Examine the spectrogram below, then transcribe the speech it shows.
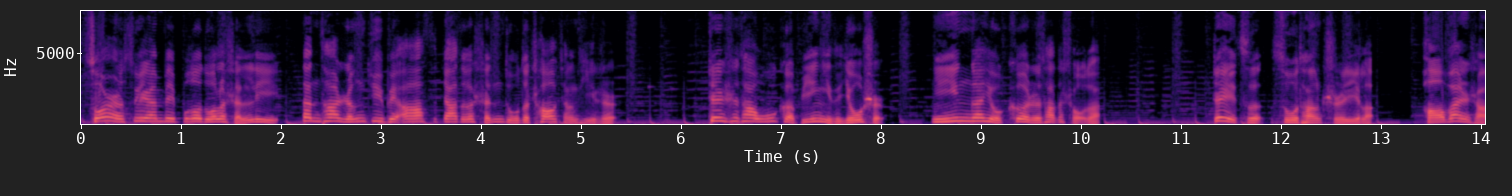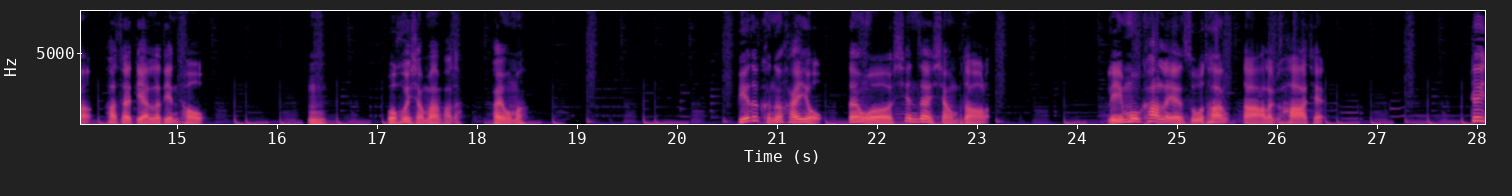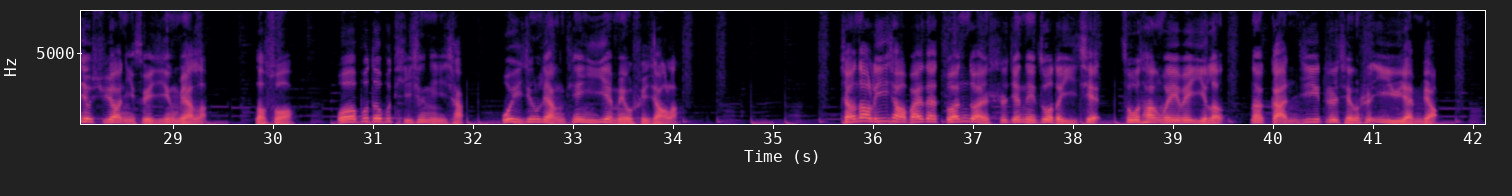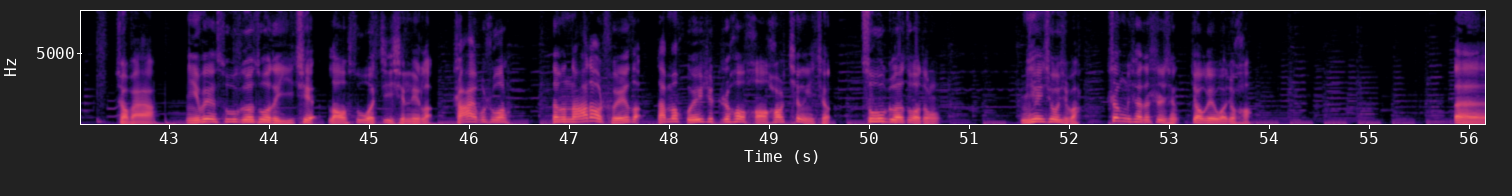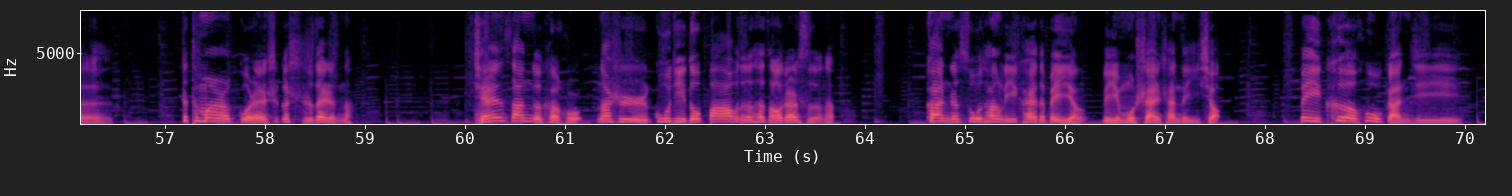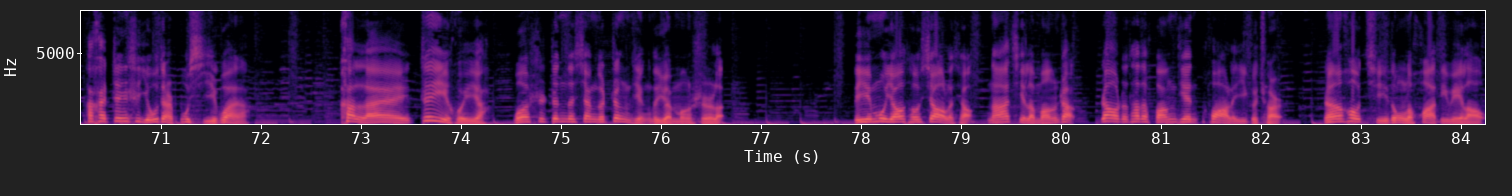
索尔虽然被剥夺了神力，但他仍具备阿斯加德神族的超强体质，这是他无可比拟的优势。你应该有克制他的手段。这次苏汤迟疑了，好半晌，他才点了点头：“嗯，我会想办法的。还有吗？别的可能还有，但我现在想不到了。”李牧看了眼苏汤，打了个哈欠。这就需要你随机应变了，老苏，我不得不提醒你一下，我已经两天一夜没有睡觉了。想到李小白在短短时间内做的一切，苏汤微微一愣，那感激之情是溢于言表。小白啊，你为苏哥做的一切，老苏我记心里了，啥也不说了。等拿到锤子，咱们回去之后好好庆一庆。苏哥做东，你先休息吧，剩下的事情交给我就好。呃，这他妈果然是个实在人呐。前三个客户那是估计都巴不得他早点死呢。看着苏汤离开的背影，李牧讪讪的一笑。被客户感激，他还真是有点不习惯啊。看来这回呀，我是真的像个正经的圆梦师了。李牧摇头笑了笑，拿起了盲杖，绕着他的房间画了一个圈然后启动了画地为牢。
